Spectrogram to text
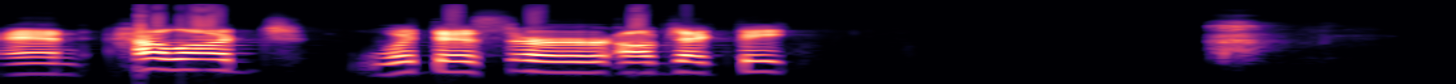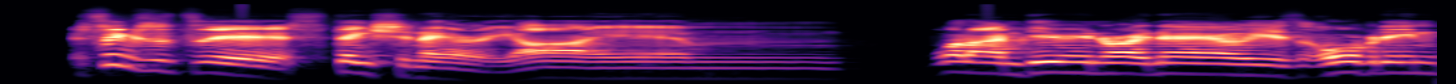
And how large would this er, object be? It seems it's uh, stationary. I am. What I'm doing right now is orbiting.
